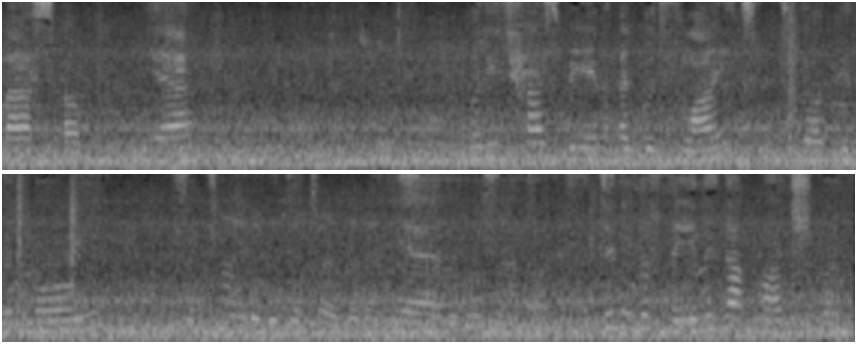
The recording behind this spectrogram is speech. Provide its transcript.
Mask up, yeah has been a good flight. To God be the glory. It's a tiny bit of turbulence. Yeah, it was, uh, didn't even feel it that much, but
